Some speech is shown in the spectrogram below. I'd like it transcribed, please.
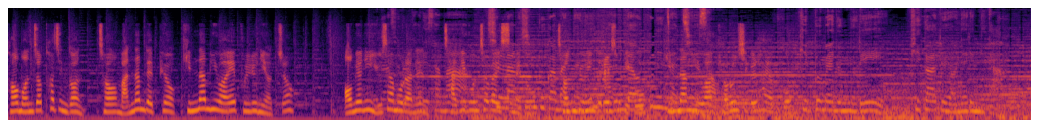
더 먼저 터진 건 저 만남 대표 김남희와의 불륜이었죠. 엄연히 유사모라는 자기 본처가 있음에도 전 교인들을 속이고 김남희와 결혼식을 하였고 기쁨의 눈물이 비가 되어 내립니다.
